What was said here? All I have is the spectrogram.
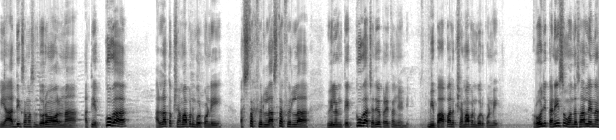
మీ ఆర్థిక సమస్యలు దూరం అవ్వాలన్నా అతి ఎక్కువగా అల్లాతో క్షమాపణ కోరుకోండి. అస్తక్ఫిర్లా అస్తక్ఫిర్లా వీళ్ళంత ఎక్కువగా చదివే ప్రయత్నం చేయండి. మీ పాపాలకు క్షమాపణ కోరుకోండి. రోజు కనీసం వంద సార్లైనా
